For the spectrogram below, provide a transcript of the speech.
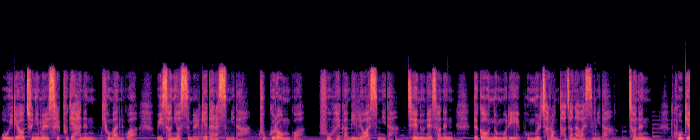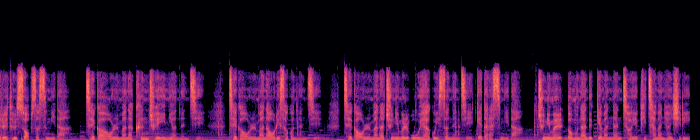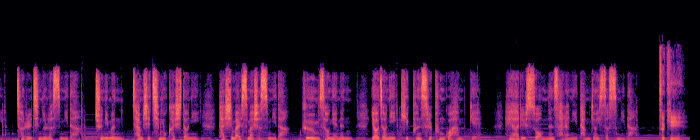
오히려 주님을 슬프게 하는 교만과 위선이었음을 깨달았습니다. 부끄러움과 후회가 밀려왔습니다. 제 눈에서는 뜨거운 눈물이 본물처럼 터져나왔습니다. 저는 고개를 들 수 없었습니다. 제가 얼마나 큰 죄인이었는지, 제가 얼마나 어리석었는지, 제가 얼마나 주님을 오해하고 있었는지 깨달았습니다. 주님을 너무나 늦게 만난 저의 비참한 현실이 저를 짓눌렀습니다. 주님은 잠시 침묵하시더니 다시 말씀하셨습니다. 그 음성에는 여전히 깊은 슬픔과 함께 헤아릴 수 없는 사랑이 담겨 있었습니다. 특히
